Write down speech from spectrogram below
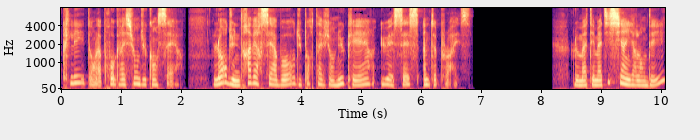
clé dans la progression du cancer, lors d'une traversée à bord du porte-avions nucléaire USS Enterprise. Le mathématicien irlandais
